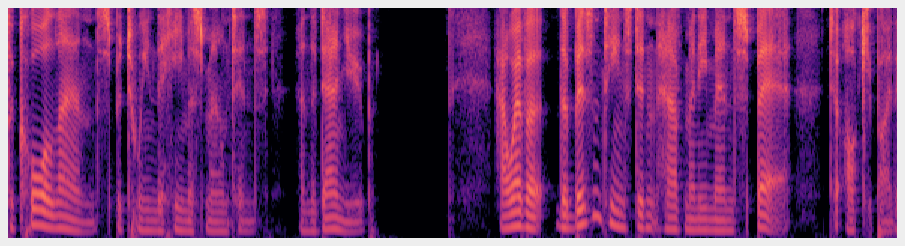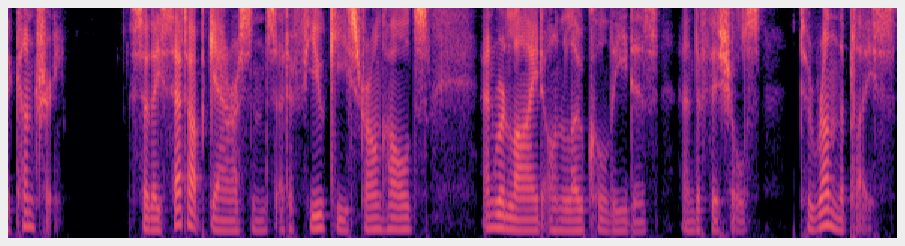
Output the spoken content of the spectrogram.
the core lands between the Haemus Mountains and the Danube. However, the Byzantines didn't have many men spare to occupy the country, so they set up garrisons at a few key strongholds and relied on local leaders and officials to run the place.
